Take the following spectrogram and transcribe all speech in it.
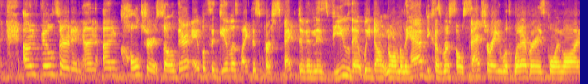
unfiltered and un, uncultured. So they're able to give us like this perspective and this view that we don't normally have because we're so saturated with whatever is going on,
